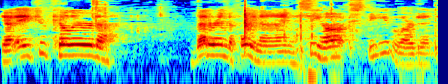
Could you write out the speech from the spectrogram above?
Got a two-colored veteran to 49, Seahawks, Steve Largent.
